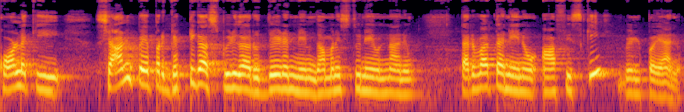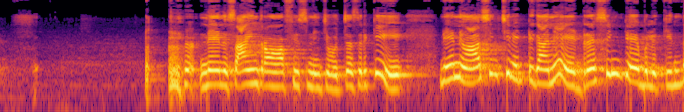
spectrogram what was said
కోళ్ళకి షాండ్ పేపర్ గట్టిగా స్పీడ్గా రుద్దేయడం నేను గమనిస్తూనే ఉన్నాను. తర్వాత నేను ఆఫీస్కి వెళ్ళిపోయాను. నేను సాయంత్రం ఆఫీస్ నుంచి వచ్చేసరికి నేను ఆశించినట్టుగానే డ్రెస్సింగ్ టేబుల్ కింద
